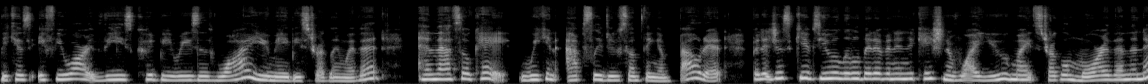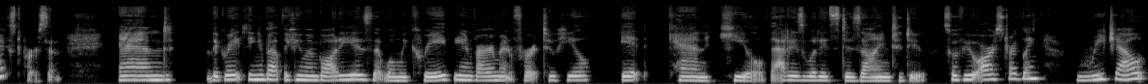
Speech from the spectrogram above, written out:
Because if you are, these could be reasons why you may be struggling with it. And that's okay. We can absolutely do something about it, but it just gives you a little bit of an indication of why you might struggle more than the next person. And the great thing about the human body is that when we create the environment for it to heal, it can heal. That is what it's designed to do. So if you are struggling, reach out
